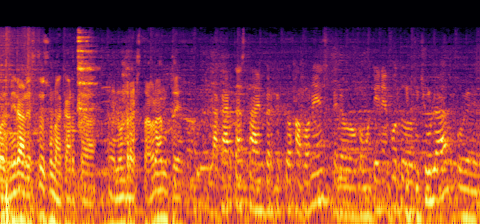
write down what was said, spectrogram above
Pues mirar, esto es una carta en un restaurante. La carta está en perfecto japonés, pero como tiene fotos chulas, pues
